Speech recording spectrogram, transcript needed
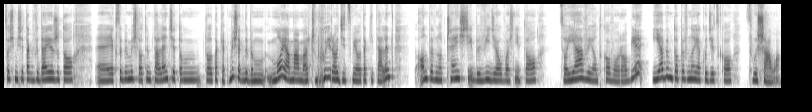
coś mi się tak wydaje, że to e, jak sobie myślę o tym talencie, to, to tak jak myślę, gdyby moja mama czy mój rodzic miał taki talent, to on pewno częściej by widział właśnie to, co ja wyjątkowo robię i ja bym to pewno jako dziecko słyszała.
